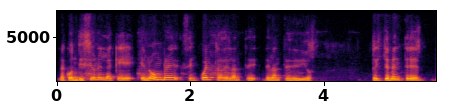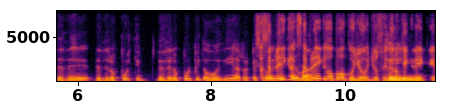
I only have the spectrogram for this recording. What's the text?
la condición en la que el hombre se encuentra delante, delante de Dios. Tristemente desde, desde, los, desde los púlpitos hoy día respecto se, este se ha predicado poco. Yo, yo soy de los que cree que,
